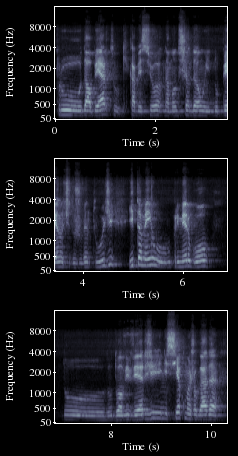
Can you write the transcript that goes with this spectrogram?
para o Dalberto, que cabeceou na mão do Xandão e no pênalti do Juventude, e também o, o primeiro gol do, do, do, Alviverde inicia com uma jogada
